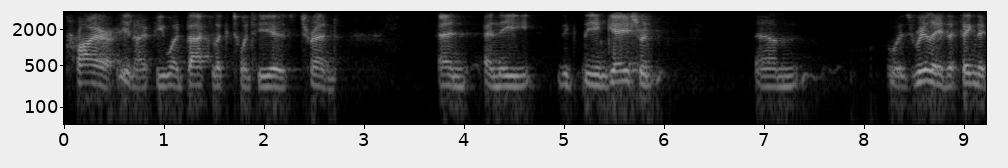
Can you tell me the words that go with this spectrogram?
prior, you know, if you went back like 20 years trend. And, and the, the, the engagement um, was really the thing that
